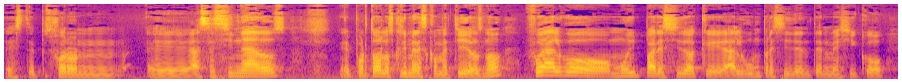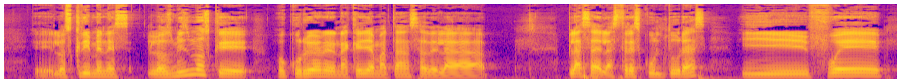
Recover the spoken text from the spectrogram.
este, pues fueron eh, asesinados eh, por todos los crímenes cometidos, ¿no? Fue algo muy parecido a que algún presidente en México los crímenes, los mismos que ocurrieron en aquella matanza de la Plaza de las Tres Culturas y fue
